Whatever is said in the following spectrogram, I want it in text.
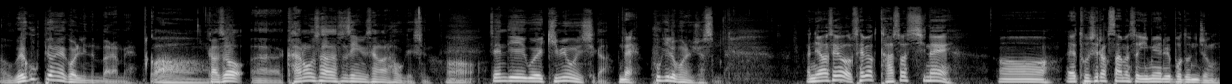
어, 외국병에 걸리는 바람에 아, 가서 어, 간호사 선생님 생활을 하고 계신 어, 샌디에이고의 김효은 씨가 네. 후기를 보내주셨습니다. 안녕하세요. 새벽 5시네, 어, 애 도시락 싸면서 이메일을 보던 중.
